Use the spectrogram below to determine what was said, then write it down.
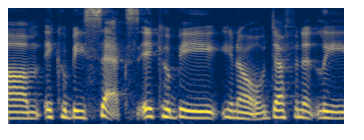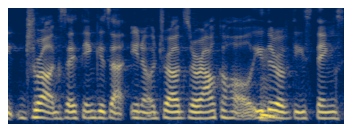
um, it could be sex. It could be you know definitely drugs i think is that you know drugs or alcohol either Hmm. of these things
